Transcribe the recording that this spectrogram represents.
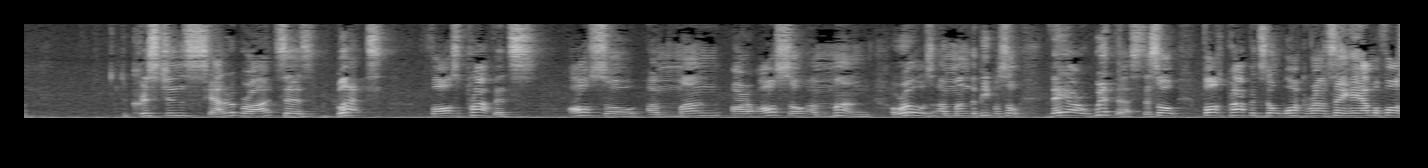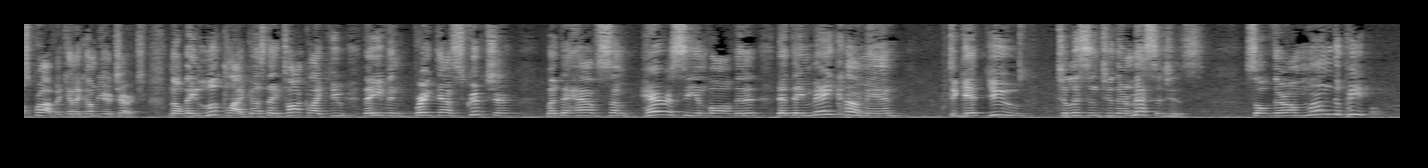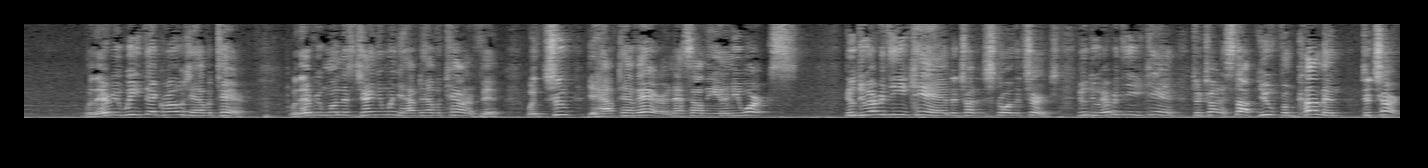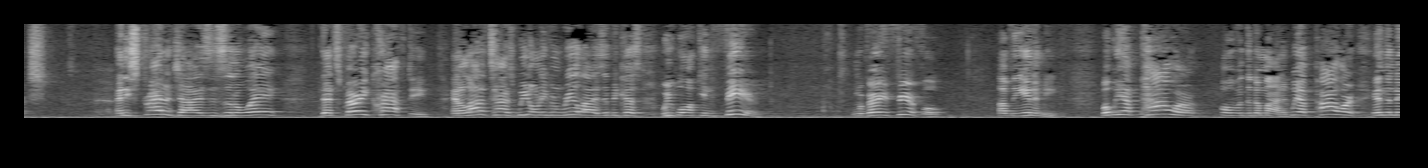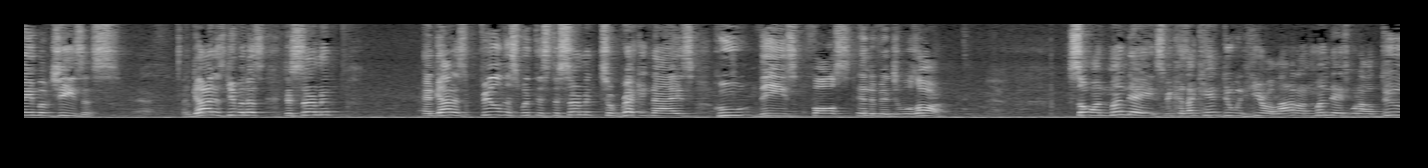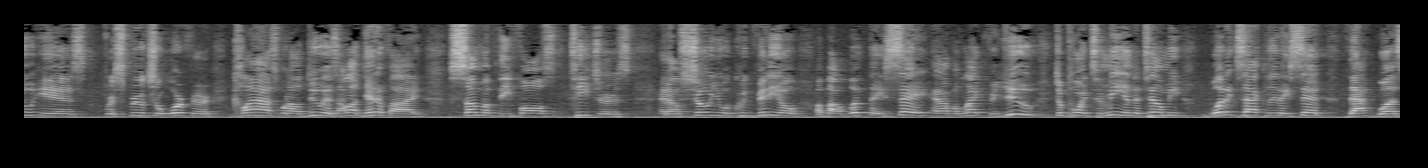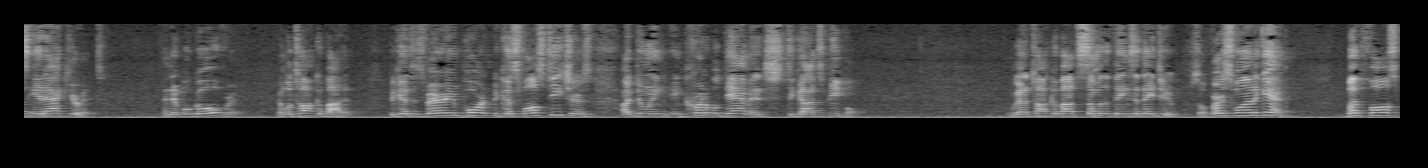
to Christians scattered abroad says, But false prophets also among are also among arose among the people. So they are with us. So false prophets don't walk around saying, Hey, I'm a false prophet. Can I come to your church? No, they look like us, they talk like you, they even break down scripture, but they have some heresy involved in it that they may come in to get you to listen to their messages. So they're among the people. With every wheat that grows, you have a tare. With everyone that's genuine, you have to have a counterfeit. With truth, you have to have error, and that's how the enemy works. He'll do everything he can to try to destroy the church. He'll do everything he can to try to stop you from coming to church. And he strategizes in a way that's very crafty, and a lot of times we don't even realize it because we walk in fear. We're very fearful of the enemy. But we have power over the demonic. We have power in the name of Jesus. And God has given us discernment And God has filled us with this discernment to recognize who these false individuals are. So on Mondays, because I can't do it here a lot, on Mondays, what I'll do is for spiritual warfare class, what I'll do is I'll identify some of the false teachers and I'll show you a quick video about what they say. And I would like for you to point to me and to tell me what exactly they said that was inaccurate. And then we'll go over it and we'll talk about it because it's very important because false teachers are doing incredible damage to God's people. We're going to talk about some of the things that they do. So, verse 1 again. But false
